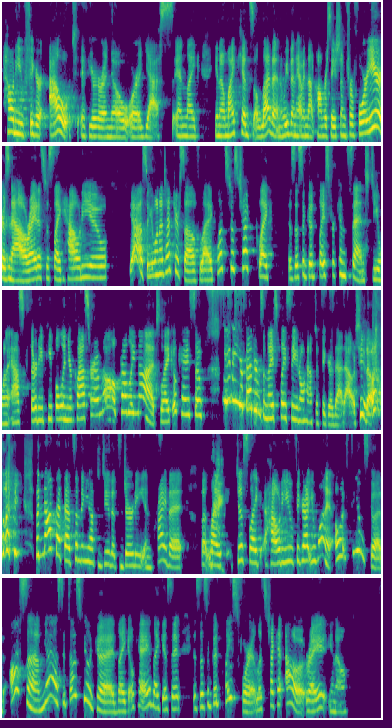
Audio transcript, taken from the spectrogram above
how do you figure out if you're a no or a yes? And like you know my kid's 11 we've been having that conversation for four years now right? It's just like how do you yeah so you want to touch yourself. Like let's just check like is this a good place for consent? Do you want to ask 30 people in your classroom? Oh probably not. Like okay so maybe your bedroom's a nice place so you don't have to figure that out you know? But that's something you have to do that's dirty and private but like right. just like how do you figure out you want it? Oh it feels good. Awesome. Yes it does feel good. Like okay like is it is this a good place for it? Let's check it out right? You know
